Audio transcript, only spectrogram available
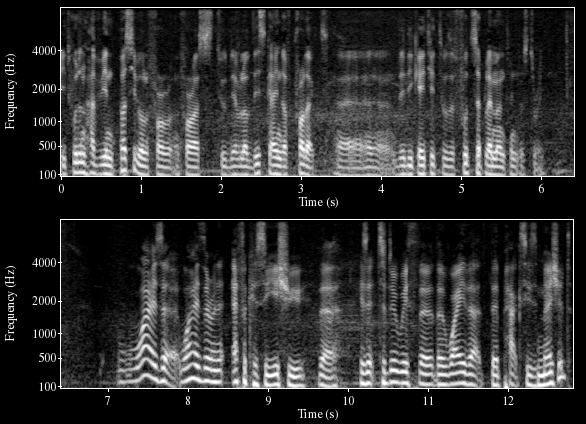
it wouldn't have been possible for, for us to develop this kind of product uh, dedicated to the food supplement industry why is it? Why is there an efficacy issue there? Is it to do with the, the way that the PACs is measured?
